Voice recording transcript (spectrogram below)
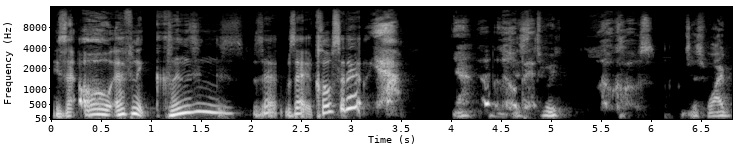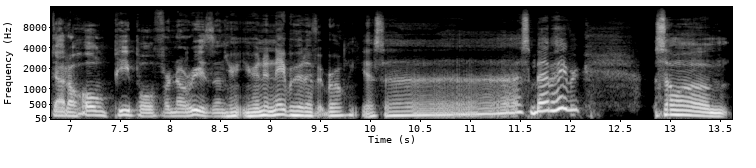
He's like, oh, ethnic cleansing? Is that was that close to that? Yeah, Yeah. a little Just, bit, a little close. Just wiped out a whole people for no reason. You're, you're in the neighborhood of it, bro. Yes, uh, some bad behavior. So, um,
